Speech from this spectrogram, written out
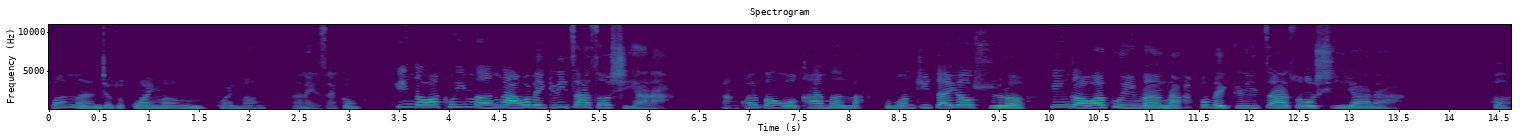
关门叫做关门，关门。咱会使讲，紧甲我开门啦！我袂记你咋锁匙啊啦！赶快帮我开门啦！我忘记带钥匙了，紧甲我开门啦！我袂记你咋锁匙啊啦！好，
